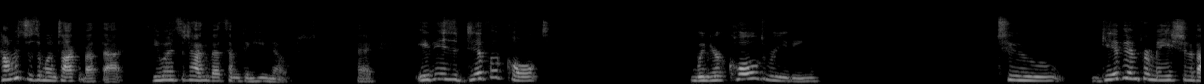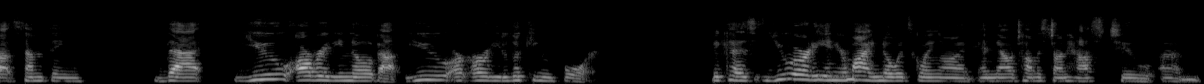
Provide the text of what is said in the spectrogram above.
Thomas doesn't want to talk about that. He wants to talk about something he knows. Okay. It is difficult when you're cold reading to give information about something that you already know about, you are already looking for. Because you already in your mind know what's going on, and now Thomas John has to um,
